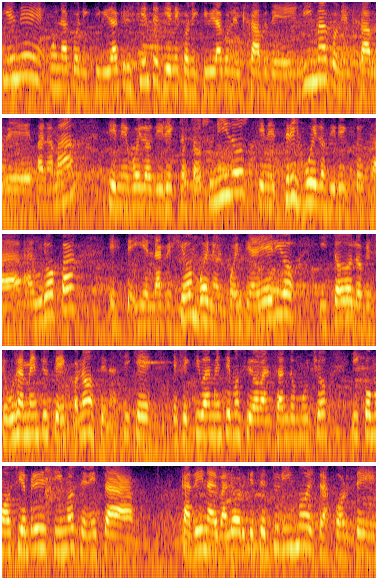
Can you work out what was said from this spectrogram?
tiene una conectividad creciente, tiene conectividad con el hub de Lima, con el hub de Panamá tiene vuelo directo a Estados Unidos, tiene tres vuelos directos a, Europa este, y en la región, bueno, el puente aéreo y todo lo que seguramente ustedes conocen. Así que efectivamente hemos ido avanzando mucho y como siempre decimos, en esta cadena de valor que es el turismo, el transporte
